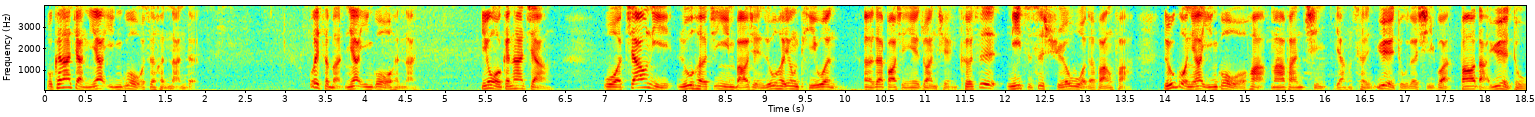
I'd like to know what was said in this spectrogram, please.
我跟他讲，你要赢过我是很难的。为什么你要赢过我很难？因为我跟他讲，我教你如何经营保险，如何用提问，呃，在保险业赚钱。可是你只是学我的方法。如果你要赢过我的话，麻烦请养成阅读的习惯，帮我打阅读。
